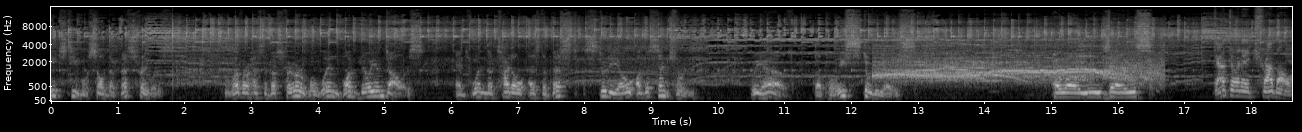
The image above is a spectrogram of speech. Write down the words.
each team will show their best trailers. Whoever has the best trailer will win $1 billion and win the title as the best studio of the century. We have the Police Studios. Hello, losers. Don't do any trouble.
